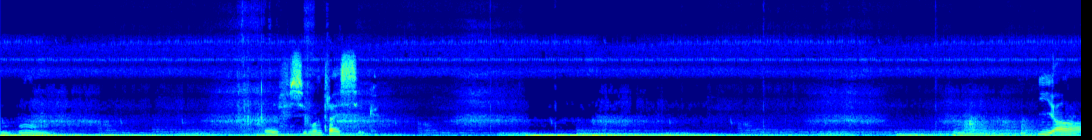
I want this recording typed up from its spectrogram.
Mhm. 1137. Ja.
